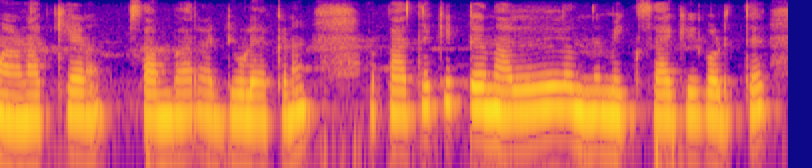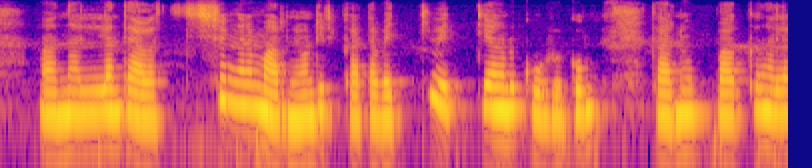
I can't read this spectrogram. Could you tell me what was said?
മണമൊക്കെയാണ് സാമ്പാർ അടിപൊളിയാക്കണം അപ്പോൾ അതൊക്കെ ഇട്ട് നല്ലൊന്ന് മിക്സാക്കി കൊടുത്ത് നല്ല തിളച്ചിങ്ങനെ മറിഞ്ഞുകൊണ്ടിരിക്കുക കേട്ടോ. വെറ്റി വെറ്റി അങ്ങോട്ട് കുറുകും. കാരണം ഉപ്പാക്ക് നല്ല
